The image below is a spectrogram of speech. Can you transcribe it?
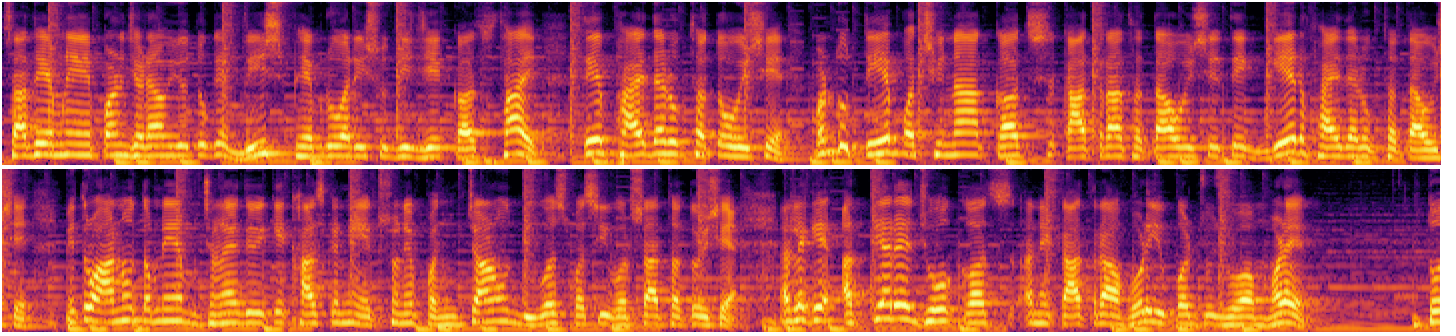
સાથે એમણે એ પણ જણાવ્યું હતું કે વીસ ફેબ્રુઆરી સુધી જે કચ્છ થાય તે ફાયદારૂપ થતો હોય છે. પરંતુ તે પછીના કચ્છ કાતરા થતા હોય છે, તે ગેરફાયદારૂપ થતા હોય છે. મિત્રો, આનો તમને જણાવી દઈએ કે ખાસ કરીને એકસો ને પંચાણું દિવસ પછી વરસાદ થતો હોય છે. એટલે કે અત્યારે જો કચ્છ અને કાતરા હોળી ઉપર જો જોવા મળે તો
